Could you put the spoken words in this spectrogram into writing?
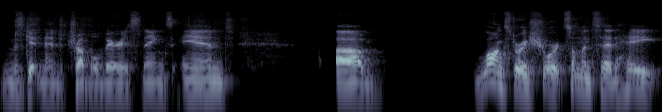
was getting into trouble, various things. And um, long story short, someone said, Hey,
